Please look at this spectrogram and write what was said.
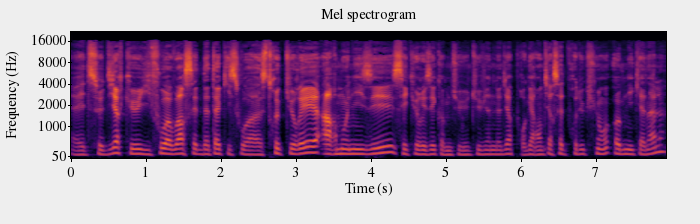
et de se dire qu'il faut avoir cette data qui soit structurée, harmonisée, sécurisée, comme tu, viens de le dire, pour garantir cette production omnicanal.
